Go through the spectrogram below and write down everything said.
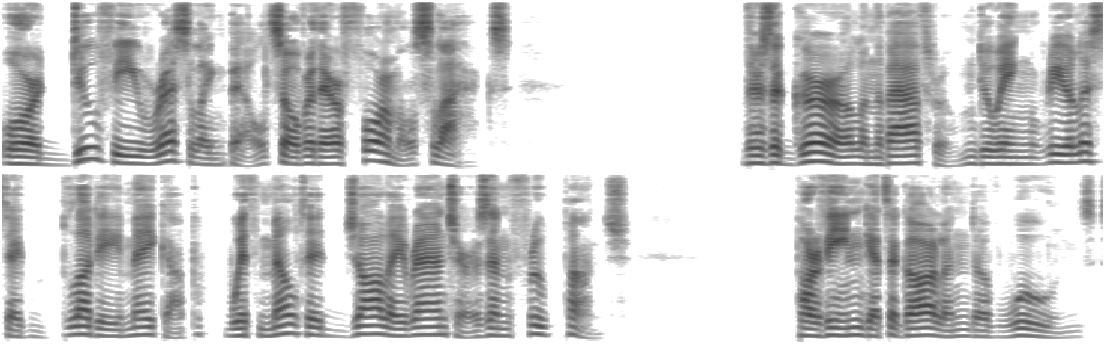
or doofy wrestling belts over their formal slacks. There's a girl in the bathroom doing realistic bloody makeup with melted Jolly Ranchers and fruit punch. Parveen gets a garland of wounds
